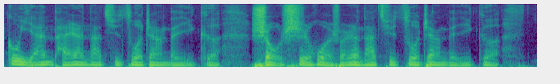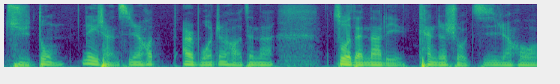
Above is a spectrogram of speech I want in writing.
故意安排让他去做这样的一个手势，或者说让他去做这样的一个举动。那场戏，然后二伯正好在那坐在那里看着手机，然后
